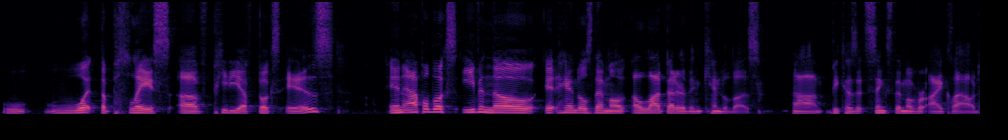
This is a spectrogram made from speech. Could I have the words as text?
w- what the place of PDF books is in Apple Books, even though it handles them a, a lot better than Kindle does, um, because it syncs them over iCloud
